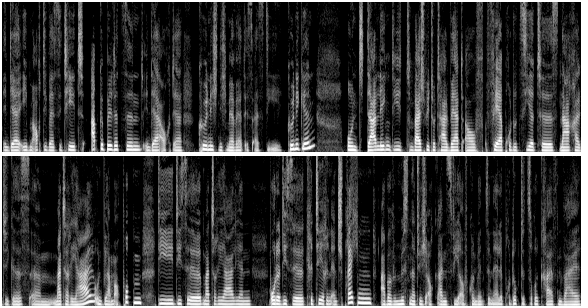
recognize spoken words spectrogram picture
in der eben auch Diversität abgebildet sind, in der auch der König nicht mehr wert ist als die Königin. Und da legen die zum Beispiel total Wert auf fair produziertes, nachhaltiges ähm, Material. Und wir haben auch Puppen, die diese Materialien oder diese Kriterien entsprechen. Aber wir müssen natürlich auch ganz viel auf konventionelle Produkte zurückgreifen, weil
